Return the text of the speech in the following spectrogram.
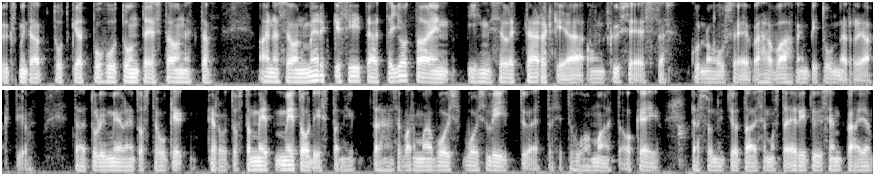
yksi mitä tutkijat puhuu tunteesta on, että aina se on merkki siitä, että jotain ihmiselle tärkeää on kyseessä, kun nousee vähän vahvempi tunnereaktio. Tämä tuli mieleen tuosta, kun kerroit tuosta metodista, niin tähän se varmaan voisi vois liittyä, että sitten huomaa, että okei, tässä on nyt jotain semmoista erityisempää, ja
